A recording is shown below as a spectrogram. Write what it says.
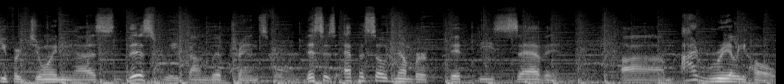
you for joining us this week on Live Transformed. This is episode number 57. Um, I really hope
